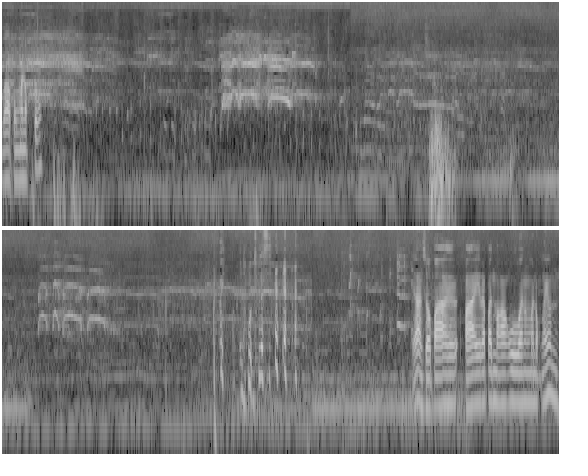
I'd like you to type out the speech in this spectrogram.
Gwapong manok to. Ay, ang namudulas. Yan, so pa pahirapan makakuha ng manok ngayon.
